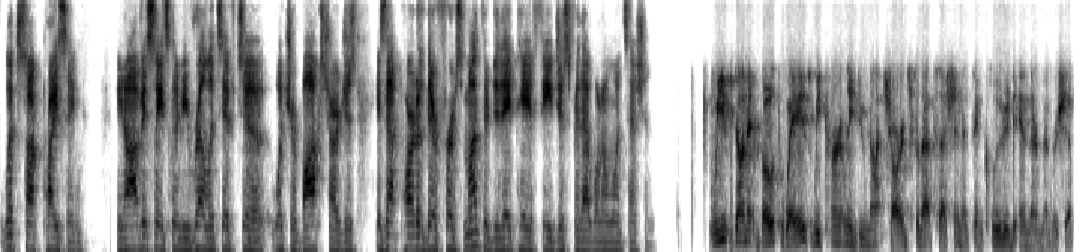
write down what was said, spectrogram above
let's talk pricing. You know, obviously it's going to be relative to what your box charges. Is that part of their first month, or do they pay a fee just for that one-on-one session? We've done it both ways. We currently do not charge for that session. It's included in their membership.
